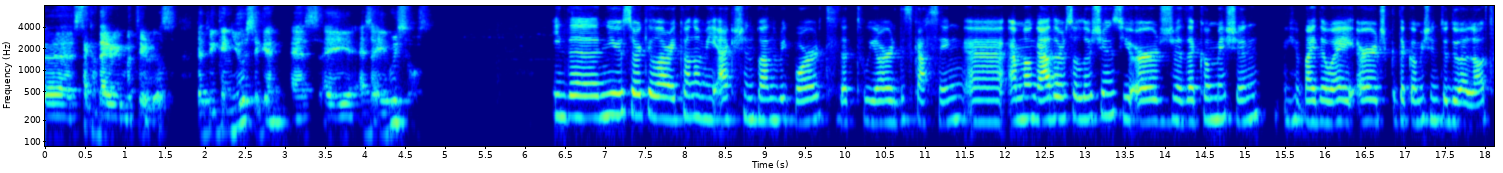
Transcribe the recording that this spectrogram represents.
uh, secondary materials that we can use again as a, as a resource. In the new Circular Economy Action Plan report that we are discussing, uh, among other solutions, you urge the Commission by the way, urge the Commission to do a lot,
